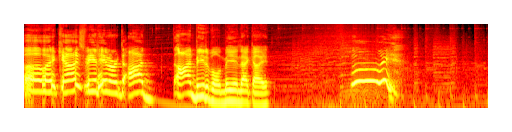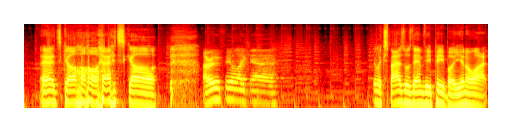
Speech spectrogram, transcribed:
oh my gosh, me and him are un- unbeatable. Me and that guy. Woo-wee. Let's go. Let's go. I really feel like uh, I feel like Spaz was the MVP, but you know what?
